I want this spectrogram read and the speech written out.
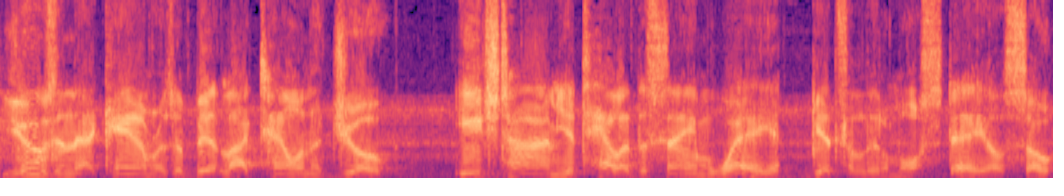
Using that camera is a bit like telling a joke. Each time you tell it the same way, it gets a little more stale, so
